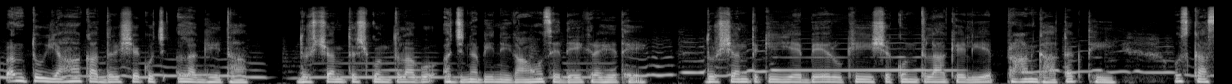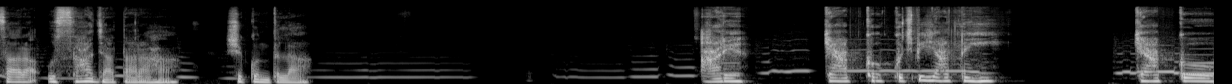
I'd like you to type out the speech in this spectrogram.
परंतु यहाँ का दृश्य कुछ अलग ही था। दुष्यंत शकुंतला को अजनबी निगाहों से देख रहे थे। दुष्यंत की ये बेरुखी शकुंतला के लिए प्राण घातक थी। उसका सारा उत्साह जाता रहा। शकुंतला, आर्य, क्या आपको कुछ भी याद नहीं? क्या आपको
